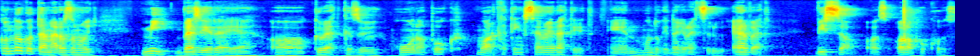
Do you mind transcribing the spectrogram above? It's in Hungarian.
Gondolkodtál már azon, hogy mi vezérelje a következő hónapok marketing szemléletét? Én mondok egy nagyon egyszerű elvet, vissza az alapokhoz.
